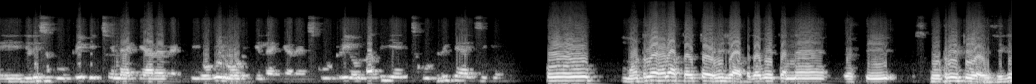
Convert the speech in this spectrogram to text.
ਤੇ ਜਿਹੜੀ ਸਕੂਟਰੀ ਪਿੱਛੇ ਲੈ ਕੇ ਆ ਰਿਹਾ ਵਿਅਕਤੀ ਉਹ ਵੀ ਰੋਡ ਕੇ ਲੈ ਕੇ ਆ ਰਿਹਾ। ਸਕੂਟਰੀ ਉਹਨਾਂ ਦੀ ਹੈ ਸਕੂਟਰੀ ਤੇ ਆਏ ਸੀਗੇ? ਉਹ ਮੋਟਰ ਹਾਲਾਤਾਂ ਤੋਂ ਇਹ ਜਾਪਦਾ ਵੀ ਤਿੰਨੇ ਵਿਅਕਤੀ ਸਕੂਟਰੀ ਤੇ ਆਏ ਸੀਗੇ।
